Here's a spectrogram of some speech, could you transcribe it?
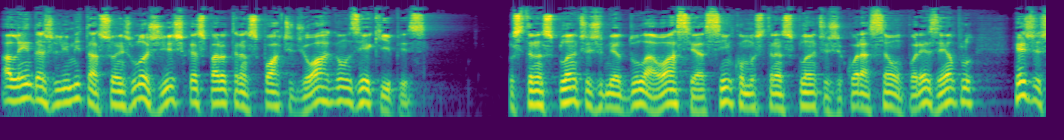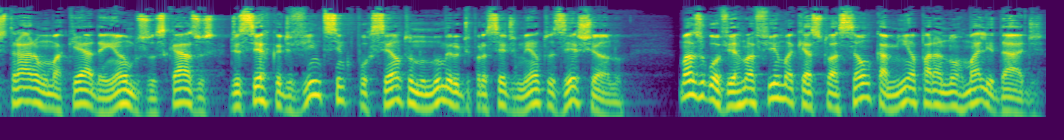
além das limitações logísticas para o transporte de órgãos e equipes. Os transplantes de medula óssea, assim como os transplantes de coração, por exemplo, registraram uma queda em ambos os casos de cerca de 25% no número de procedimentos este ano. Mas o governo afirma que a situação caminha para a normalidade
